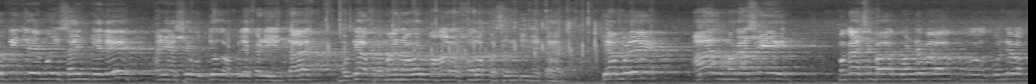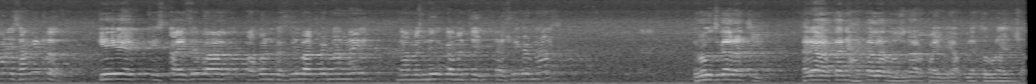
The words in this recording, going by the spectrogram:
कोटीचे एमओयू साईन केले आणि असे उद्योग आपल्याकडे येत आहेत मोठ्या प्रमाणावर महाराष्ट्राला पसंती देत आहेत. त्यामुळे आज मगाशी मगाशी बा कोंडे बा कोंडे बापूने सांगितलं की किस बा आपण कसली बात करणार नाही ना मंदिर का मस्जिद कसली करणार? रोजगाराची. खऱ्या अर्थाने हाताला रोजगार पाहिजे आपल्या तरुणांच्या.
